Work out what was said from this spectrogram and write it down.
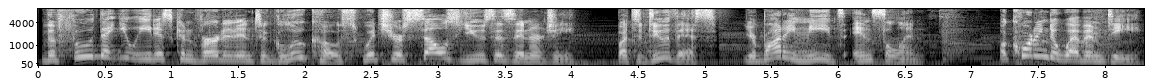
The food that you eat is converted into glucose, which your cells use as energy. But to do this, your body needs insulin. According to WebMD,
